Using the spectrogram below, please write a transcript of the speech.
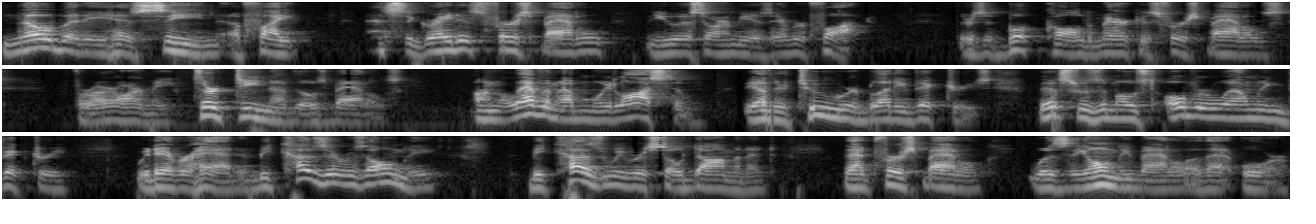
Nobody has seen a fight. That's the greatest first battle the U.S. Army has ever fought. There's a book called America's First Battles for our Army, 13 of those battles. On 11 of them, we lost them. The other two were bloody victories. This was the most overwhelming victory we'd ever had. And because there was only, because we were so dominant, that first battle was the only battle of that war.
